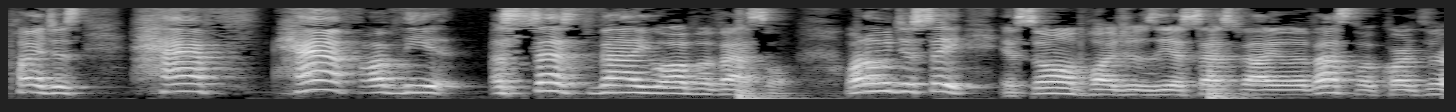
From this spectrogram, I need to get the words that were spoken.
pledges half half of the assessed value of a vessel? Why don't we just say if someone pledges the assessed value of a vessel according to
